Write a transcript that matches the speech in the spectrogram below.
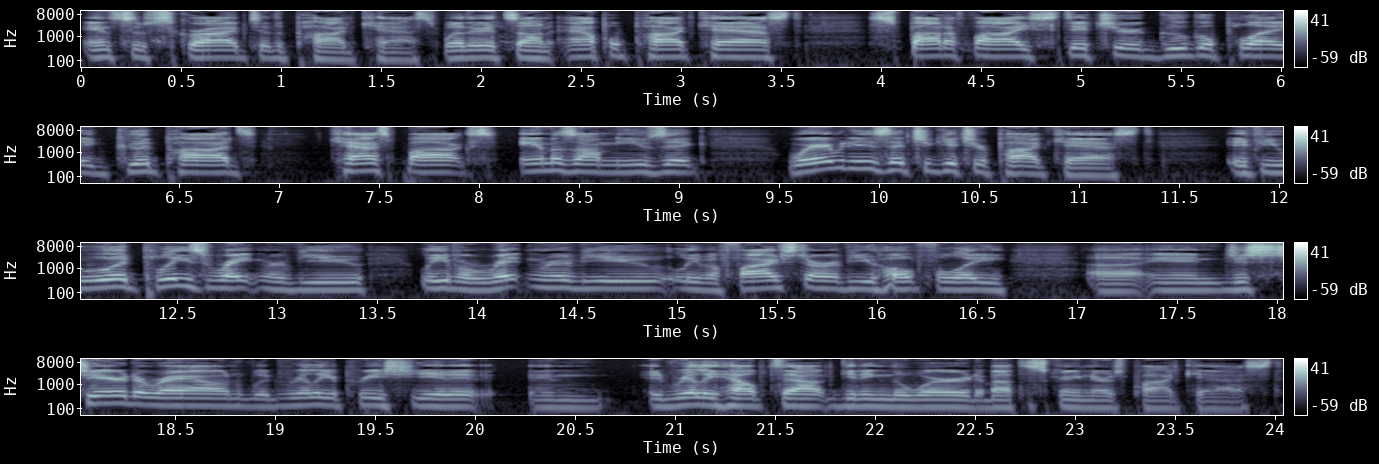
and subscribe to the podcast, whether it's on Apple Podcast, Spotify, Stitcher, Google Play, Good Pods, Castbox, Amazon Music, wherever it is that you get your podcast. If you would, please rate and review, leave a written review, leave a five star review, hopefully, uh, and just share it around. Would really appreciate it. And it really helps out getting the word about the Screen Nerds podcast.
